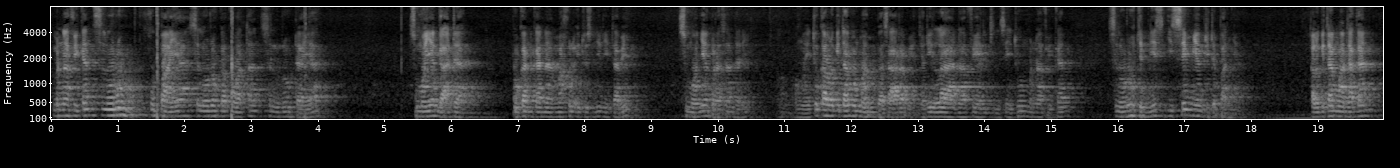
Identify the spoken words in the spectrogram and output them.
menafikan seluruh upaya, seluruh kekuatan, seluruh daya semuanya nggak ada. Bukan karena makhluk itu sendiri, tapi semuanya berasal dari Allah. Itu kalau kita memahami bahasa Arab ya. Jadi la nafi al jinsi itu menafikan seluruh jenis isim yang di depannya. Kalau kita mengatakan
